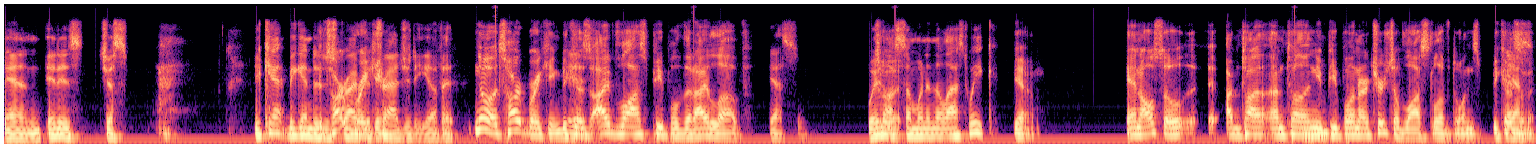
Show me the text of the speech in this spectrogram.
and it is just you can't begin to It's describe the tragedy of it. No, it's heartbreaking because I've lost people that I love. Yes, we To lost it. someone in the last week. Yeah, and also I'm ta- I'm telling you, people in our church have lost loved ones because Yes. of it,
